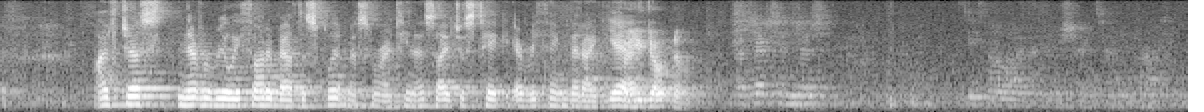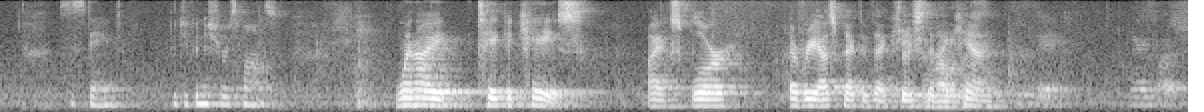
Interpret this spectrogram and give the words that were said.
I've just never really thought about the split, Mr. Martinez. I just take everything that I get. So you get. don't know? Objection, Judge. State's not allowing her to finish her answer, interrupting. Sustained. Did you finish your response? When I take a case, I explore every aspect of that case Objection, that I relevance. can. Sustained. Next question.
